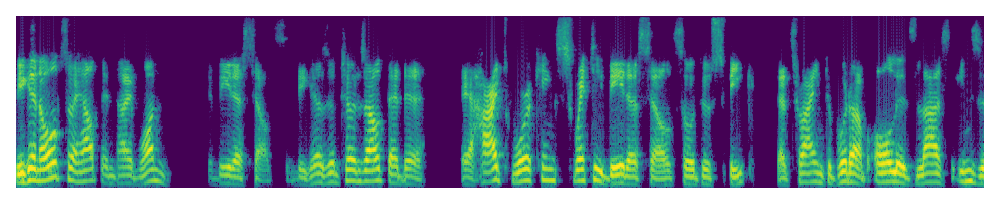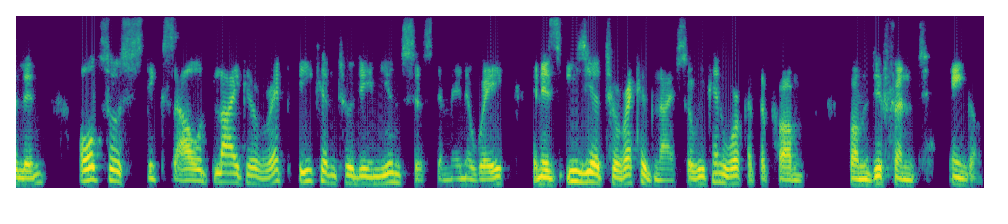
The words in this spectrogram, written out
We can also help in type 1 beta cells because it turns out that a, a hard-working, sweaty beta cell, so to speak, that's trying to put up all its last insulin also sticks out like a red beacon to the immune system in a way, and it's easier to recognize. So we can work at the problem from different angles.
